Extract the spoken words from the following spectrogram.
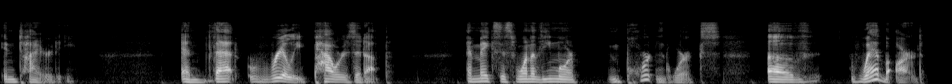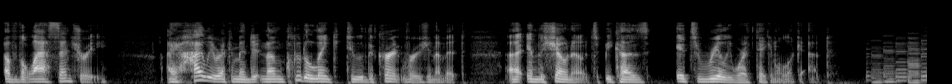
entirety. And that really powers it up and makes this one of the more important works of web art of the last century. I highly recommend it, and I'll include a link to the current version of it uh, in the show notes because it's really worth taking a look at.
